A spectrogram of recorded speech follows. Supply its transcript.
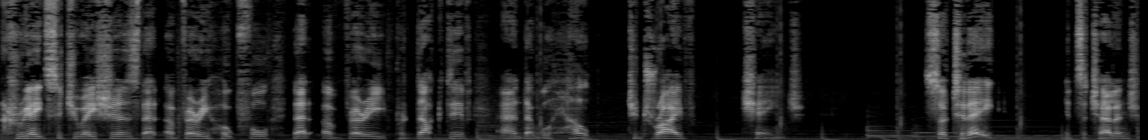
create situations that are very hopeful, that are very productive, and that will help to drive change. So today, it's a challenge.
